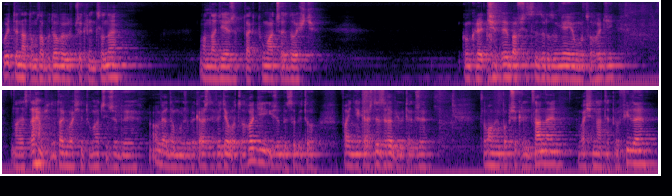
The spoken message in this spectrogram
Płyty na tą zabudowę już przykręcone. Mam nadzieję, że to tak tłumaczę dość konkretnie, chyba wszyscy zrozumieją o co chodzi. Ale staram się to tak właśnie tłumaczyć, żeby, no wiadomo, żeby każdy wiedział o co chodzi i żeby sobie to fajnie każdy zrobił. Także to mamy poprzykręcane właśnie na te profile.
